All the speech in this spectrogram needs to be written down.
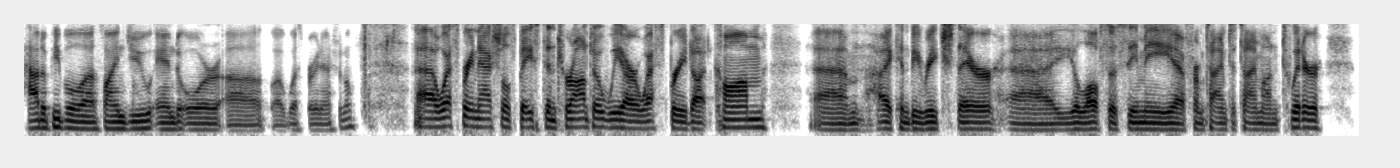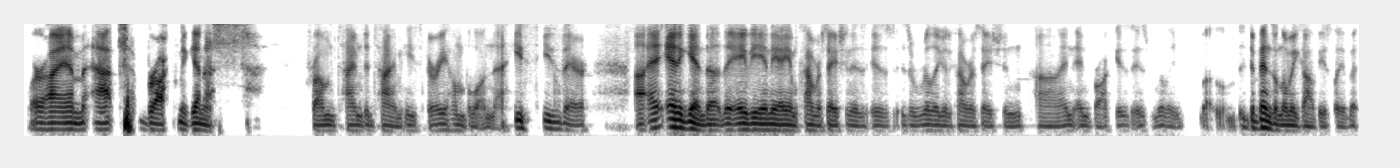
how do people uh, find you and or uh, uh Westbury National? Uh, Westbury National is based in Toronto. We are westbury.com. Um, I can be reached there. Uh, you'll also see me uh, from time to time on Twitter, where I am at Brock McGinnis. From time to time, he's very humble on that. He's he's there. Uh, and, and, again, the, the AV and the AM conversation is, is, is a really good conversation. Uh, and, and Brock is, is really, well, it depends on the week, obviously, but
